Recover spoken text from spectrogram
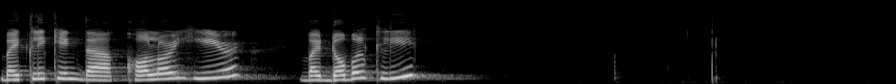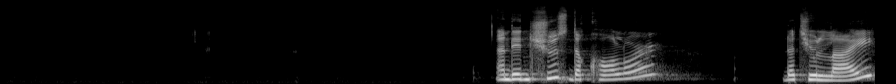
by clicking the color here by double click. And then choose the color that you like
